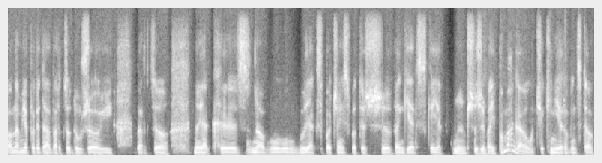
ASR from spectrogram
ona mi opowiadała bardzo dużo i bardzo, no jak y, znowu, jak społeczeństwo też węgierskie, jak mm, przeżywa i pomaga uciekinierom, więc to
